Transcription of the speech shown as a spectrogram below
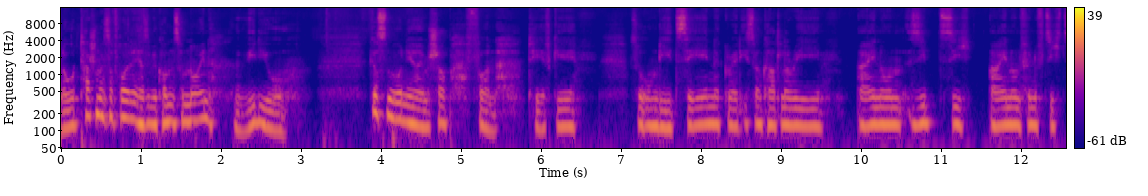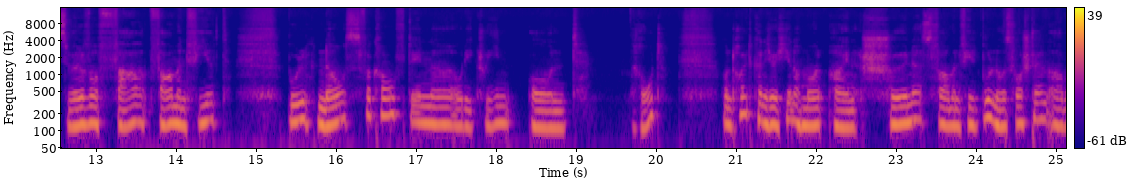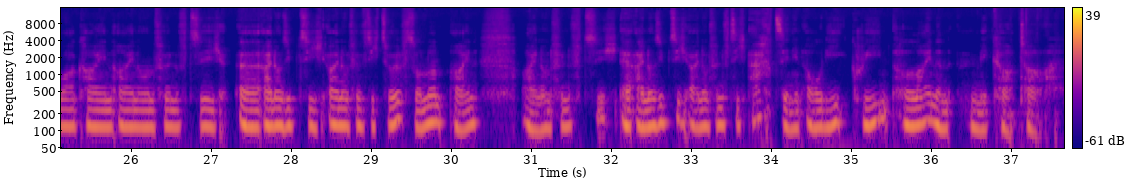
Hallo Taschenmesserfreunde, herzlich willkommen zum neuen Video. Gestern wurden ja im Shop von TFG so um die 10 Great Eastern Cutlery 71 51 12er Far Farm Field Bull Nose verkauft, in uh, OD Green und Rot. Und heute kann ich euch hier nochmal ein schönes Farmenfield Bullnose vorstellen, aber kein 51, äh, 71, 51, 12, sondern ein 51, äh, 71, 51, 18 in Audi Green Linen Mikata.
